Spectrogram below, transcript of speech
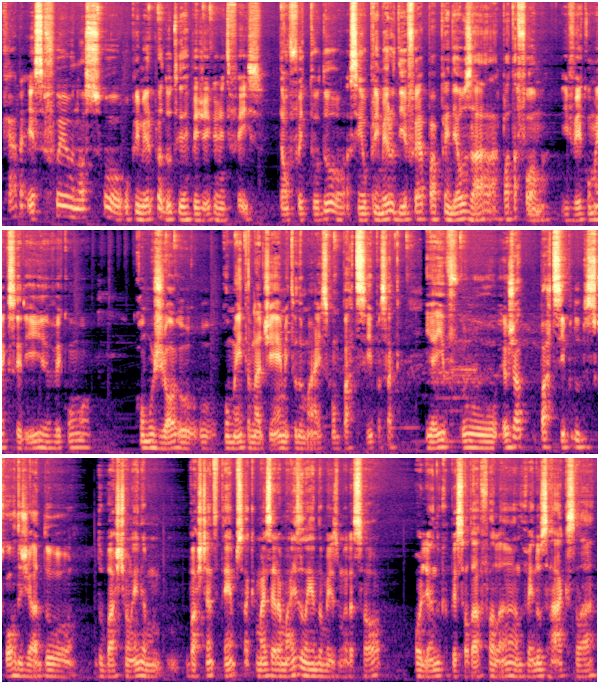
Cara, esse foi o nosso o primeiro produto de RPG que a gente fez. Então foi tudo, assim, o primeiro dia foi para aprender a usar a plataforma e ver como é que seria, ver como como joga, como entra na jam e tudo mais, como participa, saca? E aí o, eu já participo do Discord já do, do Bastion Land há bastante tempo, saca? Mas era mais lenda mesmo, era só olhando o que o pessoal tava falando, vendo os hacks lá.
